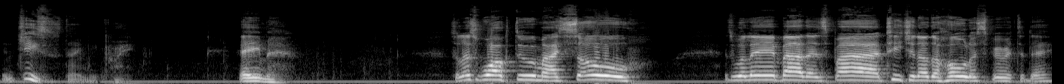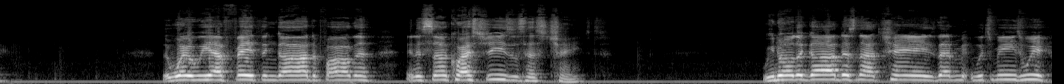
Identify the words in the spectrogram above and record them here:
In Jesus' name we pray. Amen. So let's walk through my soul as we're led by the inspired teaching of the Holy Spirit today. The way we have faith in God the Father and His Son Christ Jesus has changed. We know that God does not change, that which means we,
